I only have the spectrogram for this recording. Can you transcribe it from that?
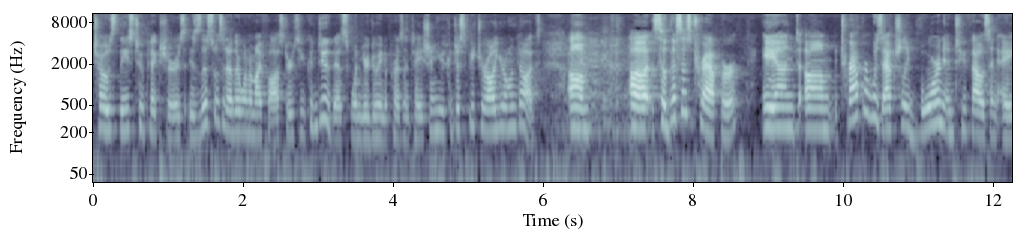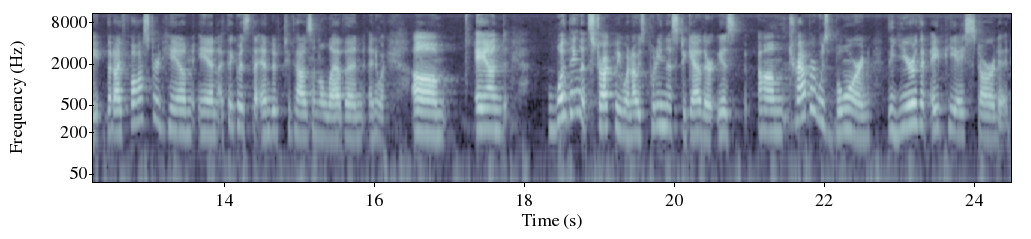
chose these two pictures is this was another one of my fosters. You can do this when you're doing a presentation. You could just feature all your own dogs. Um, uh, so this is Trapper. And um, Trapper was actually born in 2008, but I fostered him in, I think it was the end of 2011. Anyway, um, and one thing that struck me when I was putting this together is um, Trapper was born the year that APA started.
